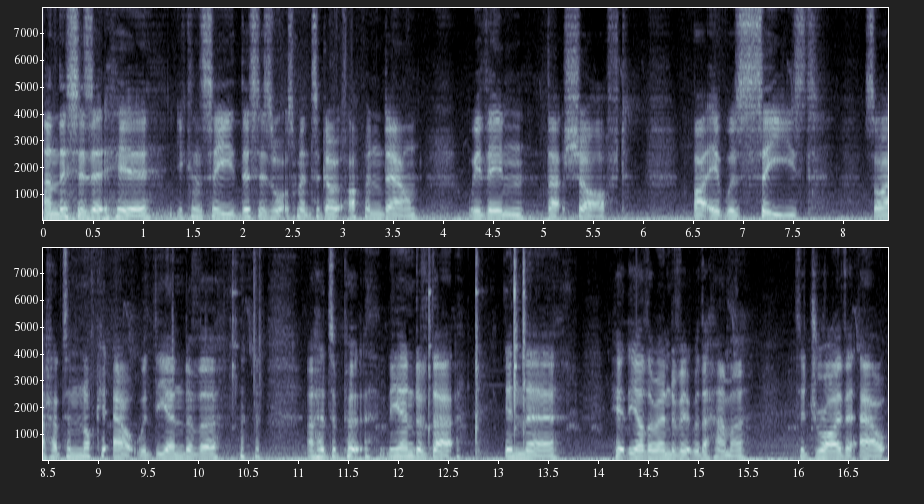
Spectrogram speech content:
and this is it here. You can see this is what's meant to go up and down within that shaft, but it was seized. So I had to knock it out with the end of a. I had to put the end of that in there, hit the other end of it with a hammer to drive it out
